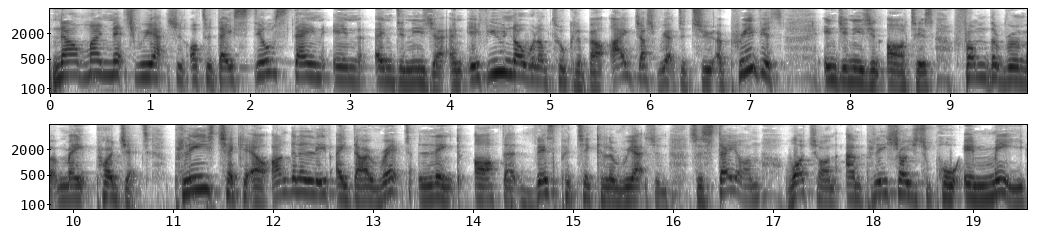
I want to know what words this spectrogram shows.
Now, my next reaction of today still staying in Indonesia. And if you know what I'm talking about, I just reacted to a previous Indonesian artist from the Roommate Project. Please check it out. I'm going to leave a direct link after this particular reaction. So stay on, watch on, and please show your support in me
